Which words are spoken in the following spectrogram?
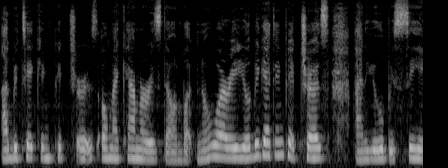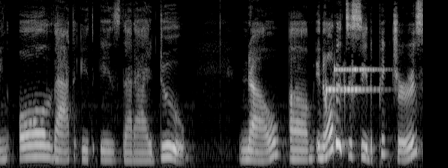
I'll be taking pictures. Oh, my camera is down, but no worry, you'll be getting pictures and you'll be seeing all that it is that I do. Now, um, in order to see the pictures,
